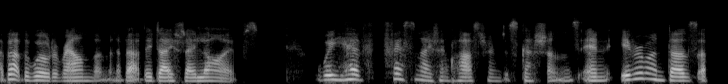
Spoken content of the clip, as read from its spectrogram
about the world around them and about their day to day lives. We have fascinating classroom discussions, and everyone does a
